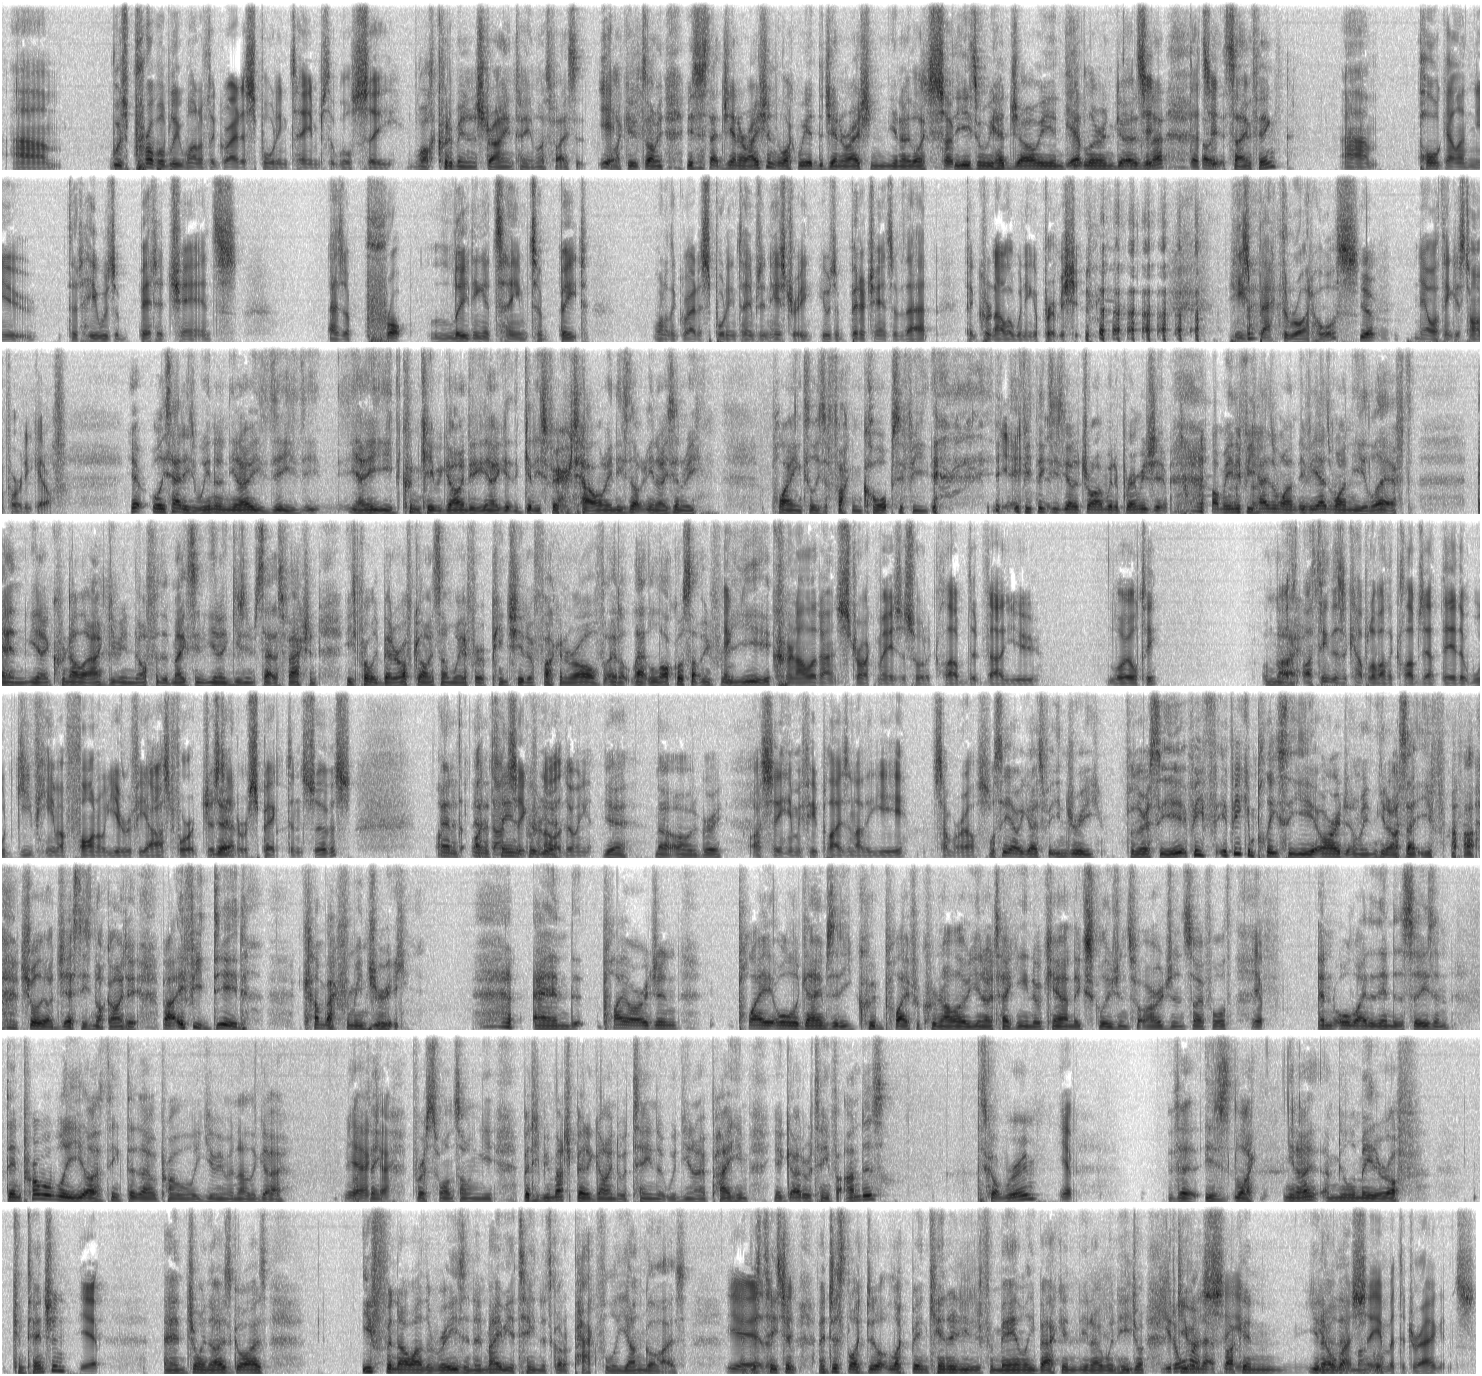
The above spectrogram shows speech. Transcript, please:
um, was probably one of the greatest sporting teams that we'll see. well, it could have been an Australian team. Let's face it. Yeah. Like it's. I mean, it's just that generation. Like we had the generation. You know, like So- the years when we had Joey and Yep, Fittler and Gers and that. that's Oh, it. Same thing. Um, Paul Gallen knew that he was a better chance as a prop leading a team to beat one of the greatest sporting teams in history. He was a better chance of that than Cronulla winning a premiership. He's backed the right horse. Yep. Now I think it's time for it to get off. Yep. Well, he's had his win, and you know, he's, he, he, you know, he couldn't keep it going to you know get get his fairy tale. I mean, he's not. You know, he's going to be playing till he's a fucking corpse if he Yeah. if he thinks he's going to try and win a premiership. I mean, if he has one, if he has one year left. And you know, Cronulla aren't giving him an offer that makes him, you know, gives him satisfaction. He's probably better off going somewhere for a pinch hitter fucking roll at, a, at lock or something for a year. Cronulla don't strike me as a sort of club that value loyalty. No, I, I think there's a couple of other clubs out there that would give him a final year if he asked for it, just Yeah. out of respect and service. I, And- I and a don't see could- Cronulla yeah. doing it. yeah, no, I would agree. I see him if he plays another year somewhere else. We'll see how he goes for injury for the rest of the year. If he if he completes the year, Origin, I mean, you know, I say if surely I jest he's not going to, but if he did come back from injury and play Origin, play all the games that he could play for Cronulla, you know, taking into account exclusions for Origin and so forth, Yep. And all the way to the end of the season, then probably I think that they would probably give him another go. Yeah, I think, okay. for a swan song year. But he'd be much better going to a team that would, you know, pay him. You know, go to a team for unders that's got room, Yep. that is like, you know, a millimetre off contention Yep. and join those guys. If for no other reason, and maybe a team that's got a pack full of young guys. Yeah, and just teach them, and just like do like Ben Kennedy did for Manly back in, you know, when he joined. You'd give him that fucking, you You'd know, that see him at the Dragons.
